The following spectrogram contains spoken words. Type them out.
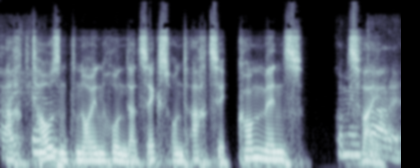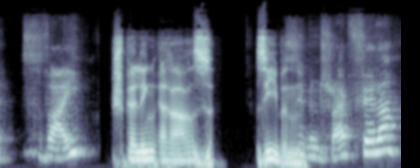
8986. Comments, Kommentare 2. Spelling Errors, 7. 7 Schreibfehler.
